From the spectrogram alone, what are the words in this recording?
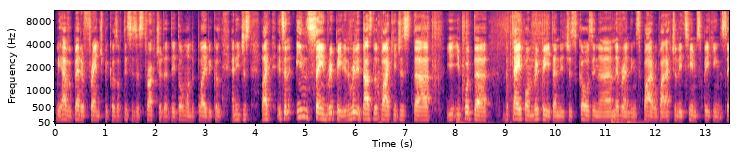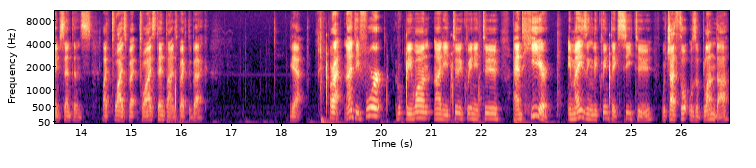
we have a better French because of this is a structure that they don't want to play because and he just like it's an insane repeat. It really does look like he just uh, you, you put the the tape on repeat and it just goes in a never-ending spiral. But actually it's him speaking the same sentence like twice back twice ten times back to back yeah all right 94 rook b1 92 queen e2 and here amazingly, queen takes c2, which I thought was a blunder,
